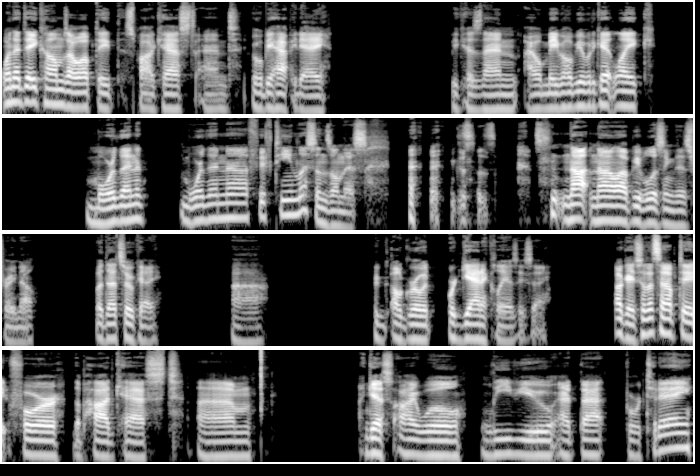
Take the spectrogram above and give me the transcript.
when that day comes, I will update this podcast and it will be a happy day. Because then I'll maybe I'll be able to get like more than more than uh, 15 listens on this. this is not not a lot of people listening to this right now, but that's okay. Uh, I'll grow it organically, as they say. Okay, so that's an update for the podcast. Um, I guess I will leave you at that for today.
